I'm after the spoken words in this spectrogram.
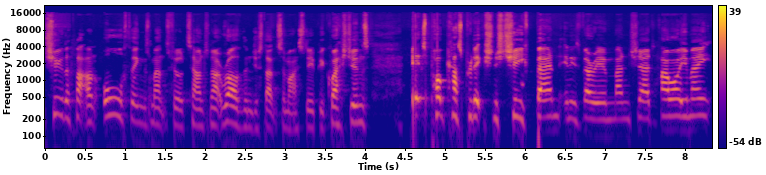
chew the fat on all things Mansfield Town tonight rather than just answer my stupid questions. It's podcast predictions chief Ben in his very own man shed. How are you, mate?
